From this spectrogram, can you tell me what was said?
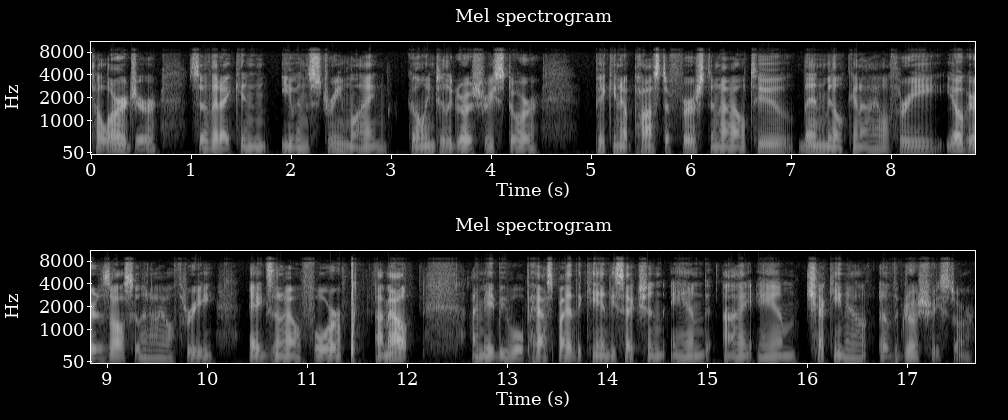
to larger so that I can even streamline going to the grocery store Picking up pasta first in aisle 2, then milk in aisle 3. Yogurt is also in aisle 3. Eggs in aisle 4. I'm out. I maybe will pass by the candy section and I am checking out of the grocery store.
